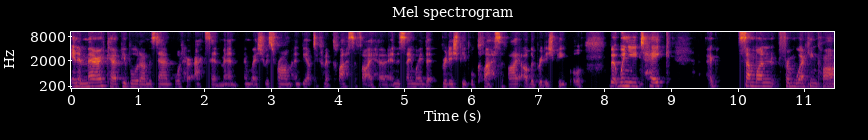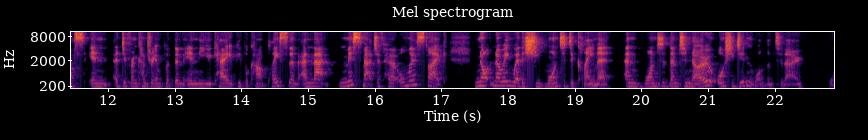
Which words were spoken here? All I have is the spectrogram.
in America, people would understand what her accent meant and where she was from and be able to kind of classify her in the same way that British people classify other British people. But when you take someone from working class in a different country and put them in the UK, people can't place them. And that mismatch of her almost like not knowing whether she wanted to claim it and wanted them to know or she didn't want them to know. Yeah.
